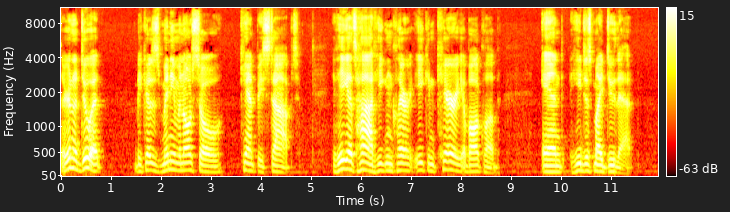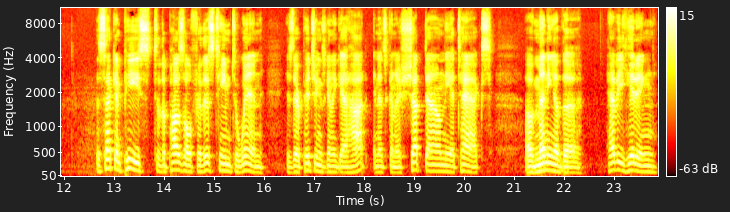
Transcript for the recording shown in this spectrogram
they're going to do it because Minnie Minoso can't be stopped. If he gets hot, he can clear, he can carry a ball club, and he just might do that. The second piece to the puzzle for this team to win is their pitching is going to get hot, and it's going to shut down the attacks of many of the heavy hitting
